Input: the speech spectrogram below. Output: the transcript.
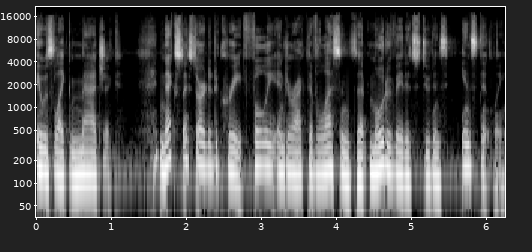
It was like magic. Next, I started to create fully interactive lessons that motivated students instantly.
